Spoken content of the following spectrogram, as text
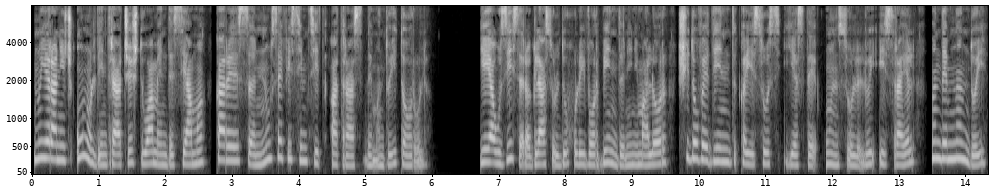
Nu era nici unul dintre acești oameni de seamă care să nu se fi simțit atras de Mântuitorul. Ei auziseră glasul Duhului vorbind în inima lor și dovedind că Isus este unsul lui Israel, îndemnându-i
